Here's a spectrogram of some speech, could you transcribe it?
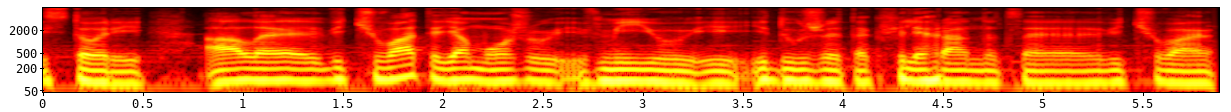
історій. Але відчувати я можу і вмію, і, і дуже так філігранно це відчуваю.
